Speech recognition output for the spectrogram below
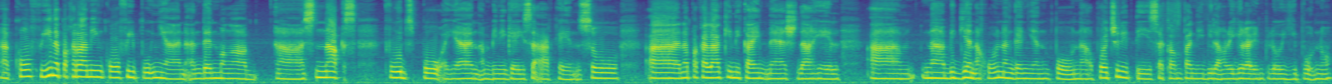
ah, coffee. Napakaraming coffee po niyan. And then mga ah, snacks foods po ayan ang binigay sa akin. So ah, napakalaki ni kindness dahil um, nabigyan ako ng ganyan po na opportunity sa company bilang regular employee po, no?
